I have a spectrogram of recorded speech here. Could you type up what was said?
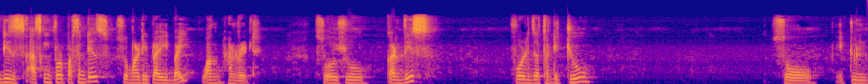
it is asking for percentage so multiply it by 100 so if you cut this 4 is the 32 so it will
